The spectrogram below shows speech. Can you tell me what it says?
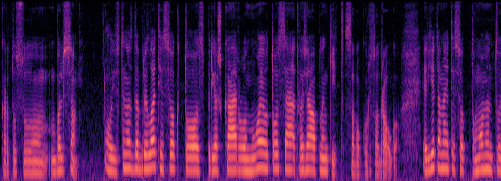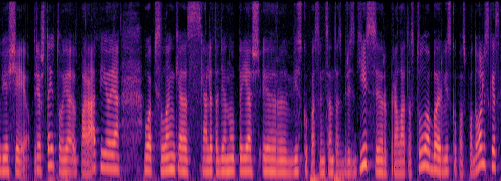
kartu su balsiu. O Justinas Dabrila tiesiog tos prieš karo nuojautose atvažiavo aplankyti savo kurso draugo. Ir jie tenai tiesiog tuo momentu viešėjo. Prieš tai toje parapijoje buvo apsilankęs keletą dienų prieš ir vyskupas Vincentas Brizgys, ir prelatas Tulaba, ir vyskupas Podolskis,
